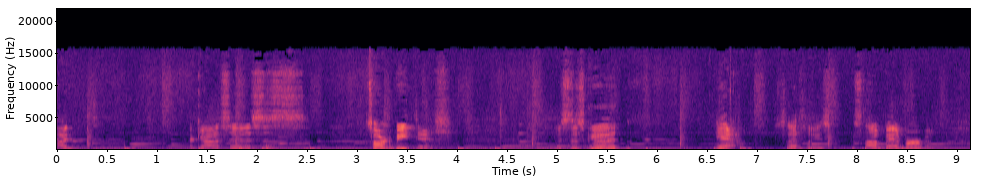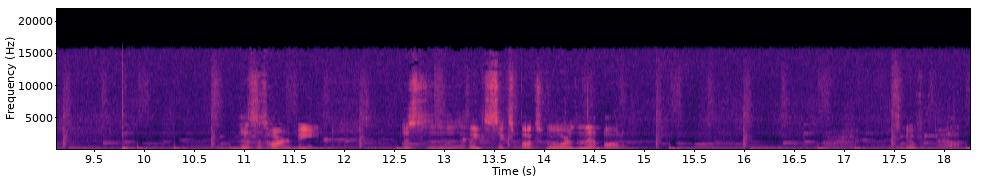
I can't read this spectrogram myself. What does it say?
I I gotta say this is it's hard to beat this. Is this good? Yeah, it's definitely it's, it's not a bad bourbon. This is hard to beat. This is I think six bucks more than that bottle. Go for palate.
